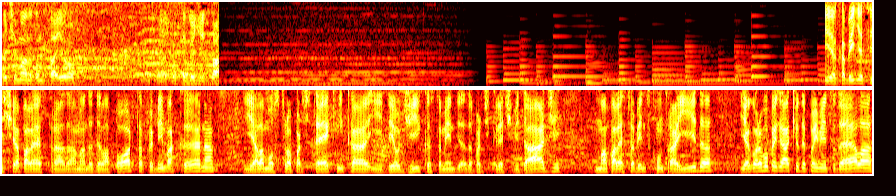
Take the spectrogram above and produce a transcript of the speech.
Eu te mando quando saiu. Eu consigo editar. E acabei de assistir a palestra da Amanda Della Porta, foi bem bacana e ela mostrou a parte técnica e deu dicas também da parte de criatividade. Uma palestra bem descontraída e agora eu vou pegar aqui o depoimento dela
